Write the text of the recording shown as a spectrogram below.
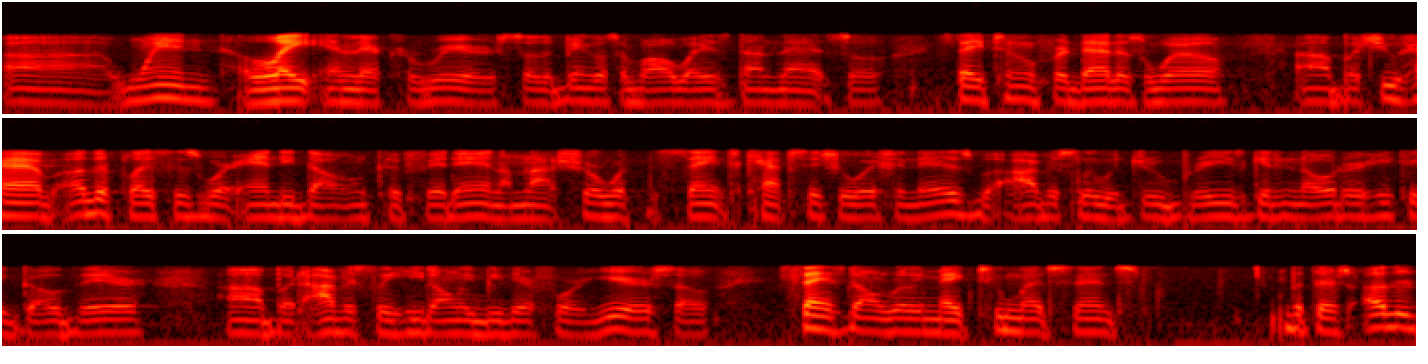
uh, win late in their careers. So the Bengals have always done that. So stay tuned for that as well. Uh, but you have other places where Andy Dalton could fit in. I'm not sure what the Saints cap situation is, but obviously with Drew Brees getting older, he could go there. Uh, but obviously he'd only be there for a year, so Saints don't really make too much sense but there's other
